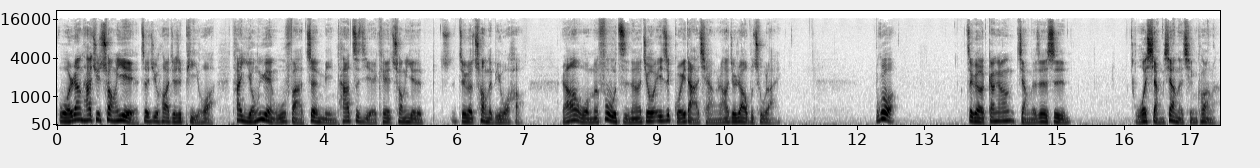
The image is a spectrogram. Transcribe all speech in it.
我让他去创业，这句话就是屁话。他永远无法证明他自己也可以创业的，这个创的比我好。然后我们父子呢，就会一直鬼打墙，然后就绕不出来。不过，这个刚刚讲的这是我想象的情况了。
